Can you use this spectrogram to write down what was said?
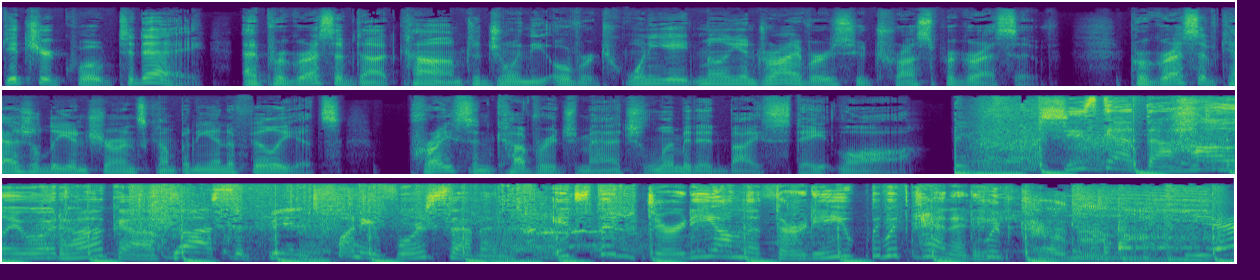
Get your quote today at progressive.com to join the over 28 million drivers who trust Progressive. Progressive Casualty Insurance Company and Affiliates. Price and coverage match limited by state law. She's got the Hollywood hookup, gossiping 24 7. It's the Dirty on the 30 with Kennedy. With Kennedy. Yeah.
